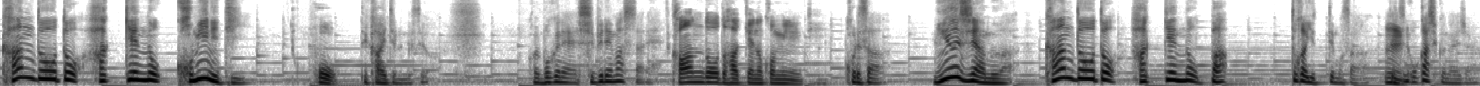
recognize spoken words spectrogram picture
感動と発見のコミュニティほう。って書いてるんですよ。これ僕ねしびれましたね。感動と発見のコミュニティ。これさミュージアムは感動と発見の場とか言ってもさ別におかしくないじゃん、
